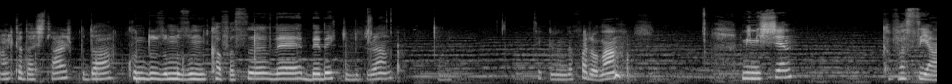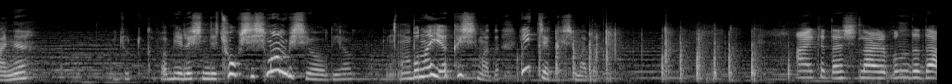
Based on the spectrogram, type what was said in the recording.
Arkadaşlar bu da kunduzumuzun kafası ve bebek gibi duran tek yüzünde far olan minişin kafası yani. Vücut kafa birleşince çok şişman bir şey oldu ya. Buna yakışmadı. Hiç yakışmadı. Arkadaşlar bunda da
